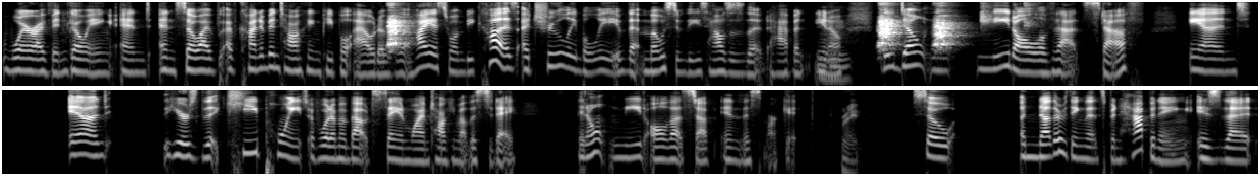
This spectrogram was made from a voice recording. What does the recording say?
where I've been going. And and so I've I've kind of been talking people out of the highest one because I truly believe that most of these houses that happen, you know, mm-hmm. they don't need all of that stuff. And and here's the key point of what I'm about to say and why I'm talking about this today. They don't need all that stuff in this market. right So another thing that's been happening is that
